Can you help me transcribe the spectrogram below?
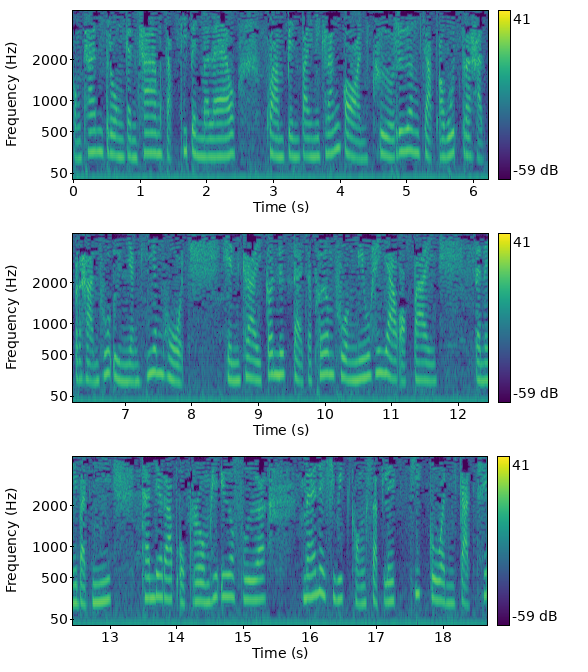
ของท่านตรงกันข้ามกับที่เป็นมาแล้ว ความเป็นไปในครั้งก่อน คือเรื่องจับอาวุธประหัตประหารผู้อื่นอย่างเหี้ยมโหด เห็นใครก็นึกแต่จะเพิ่มพวงนิ้วให้ยาวออกไป แต่ในบัดนี้ท่านได้รับอบรมให้เอื้อเฟื้อ แม้ในชีวิตของสัตว์เล็กที่กวนกัดให้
